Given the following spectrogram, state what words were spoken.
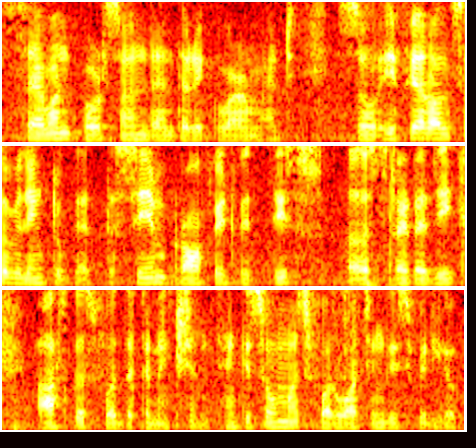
7% than the requirement. So if you are also willing to get the same profit with this uh, strategy ask us for the connection. Thank you so much for watching this video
